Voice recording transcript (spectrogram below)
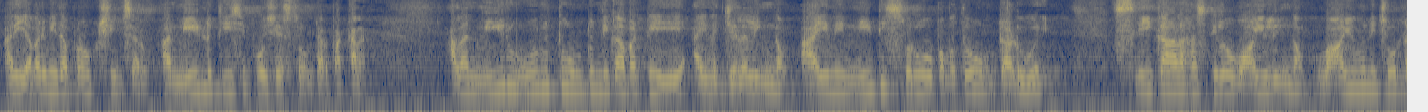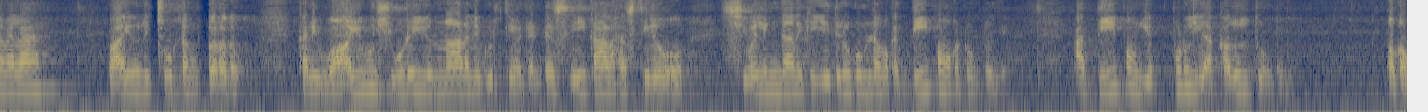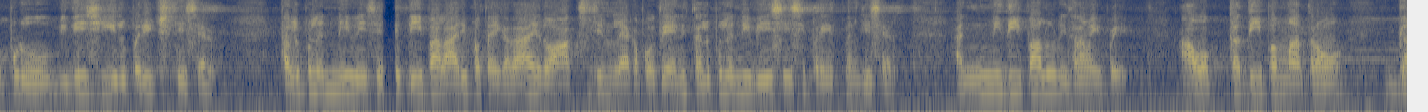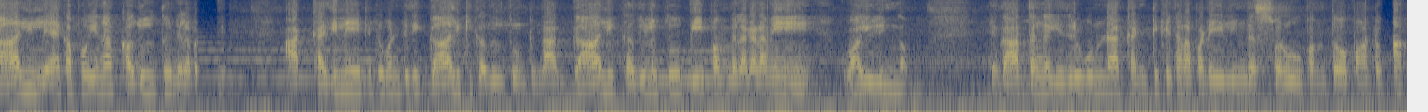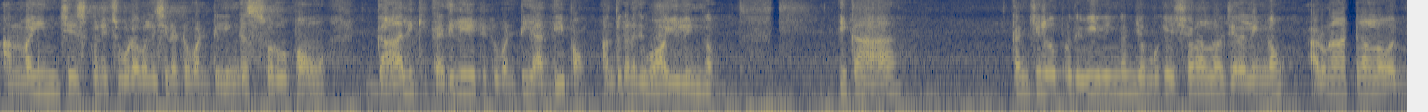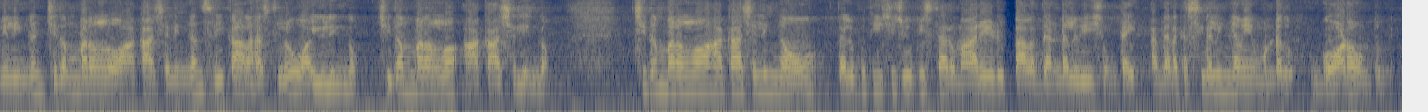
అది ఎవరి మీద ప్రోక్షించరు. ఆ నీళ్ళు తీసి పోసేస్తూ ఉంటారు పక్కన. అలా నీరు ఊరుతూ ఉంటుంది కాబట్టి ఆయన జలలింగం. ఆయన నీటి స్వరూపముతో ఉంటాడు అని. శ్రీకాళహస్తిలో వాయులింగం. వాయువుని చూడడం ఎలా? వాయువుని చూడడం కుదరదు. కానీ వాయువు శివుడై ఉన్నాడని గుర్తు ఏమిటంటే శ్రీకాళహస్తిలో శివలింగానికి ఎదురుగుండా ఒక దీపం ఒకటి ఉంటుంది. ఆ దీపం ఎప్పుడు ఇలా కదులుతూ ఉంటుంది. ఒకప్పుడు విదేశీయులు పరీక్ష చేశారు. తలుపులన్నీ వేసేసి దీపాలు ఆరిపోతాయి కదా ఏదో ఆక్సిజన్ లేకపోతే అని తలుపులన్నీ వేసేసి ప్రయత్నం చేశారు. అన్ని దీపాలు నిధనమైపోయాయి. ఆ ఒక్క దీపం మాత్రం గాలి లేకపోయినా కదులుతూ నిలబడింది. ఆ కదిలేటటువంటిది గాలికి కదులుతూ ఉంటుంది. ఆ గాలి కదులుతూ దీపం వెలగడమే వాయులింగం. యథార్థంగా ఎదురుగుండా కంటికి కనపడే లింగ స్వరూపంతో పాటు అన్వయం చేసుకుని చూడవలసినటువంటి లింగ స్వరూపం గాలికి కదిలేటటువంటి ఆ దీపం. అందుకని అది వాయులింగం. ఇక కంచిలో పృథివీలింగం జంబుకేశ్వరంలో జలలింగం అరుణాచలంలో అగ్నిలింగం చిదంబరంలో ఆకాశలింగం శ్రీకాళహస్తిలో వాయులింగం చిదంబరంలో ఆకాశలింగం. చిదంబరంలో ఆకాశలింగం తలుపు తీసి చూపిస్తారు. మారేడు కాల దండలు వేసి ఉంటాయి. ఆ వెనక శివలింగం ఏమి ఉండదు. గోడ ఉంటుంది.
